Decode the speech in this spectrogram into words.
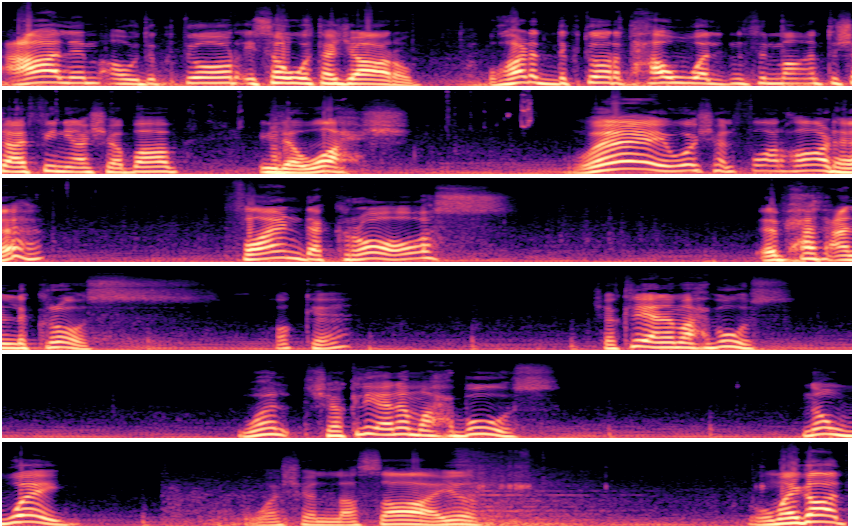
عالم أو دكتور يسوي تجارب. وهذا الدكتور تحول مثل ما أنتم شايفين يا شباب إلى وحش. وي وش هالفار هذا؟ Find the cross ابحث عن ال cross. Okay. شكلي أنا محبوس. Well شكلي أنا محبوس. No no way وش اللي صاير؟ Oh my god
